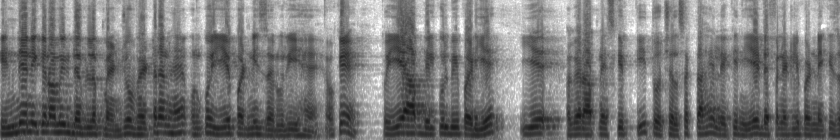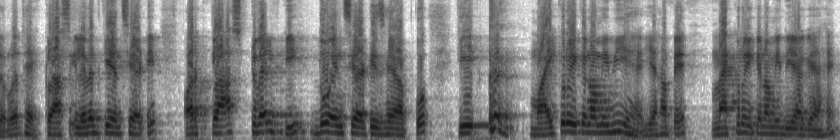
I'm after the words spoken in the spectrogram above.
इंडियन इकोनॉमिक डेवलपमेंट जो वेटरन है, उनको ये पढ़नी ज़रूरी है ओके तो ये आप बिल्कुल भी पढ़िए। ये अगर आपने स्किप की तो चल सकता है, लेकिन ये डेफिनेटली पढ़ने की ज़रूरत है। क्लास इलेवेंथ की एनसीआरटी और क्लास ट्वेल्व की दो एनसीआरटीज हैं आपको कि माइक्रो इकोनॉमी भी है, यहाँ पे मैक्रो इकोनॉमी दिया गया है।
